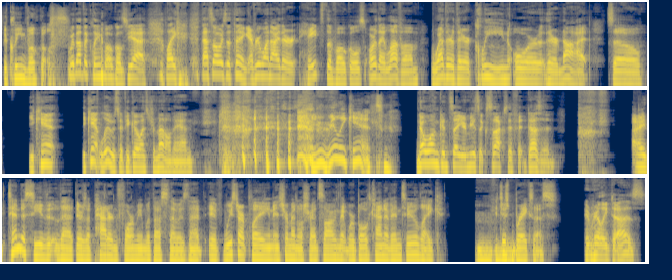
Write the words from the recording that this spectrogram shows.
the clean vocals. without the clean vocals, yeah. Like that's always the thing. Everyone either hates the vocals or they love them, whether they're clean or they're not. So you can't you can't lose if you go instrumental, man. you really can't. No one can say your music sucks if it doesn't. I tend to see that there's a pattern forming with us though, is that if we start playing an instrumental shred song that we're both kind of into, like it just mm-hmm. breaks us. It really does.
